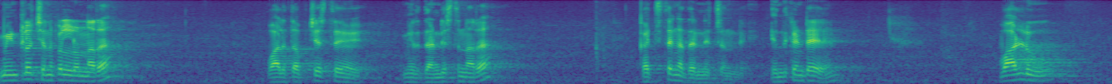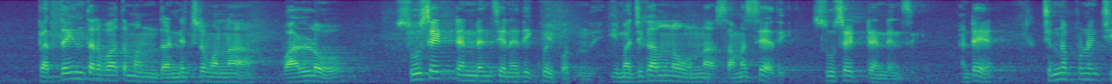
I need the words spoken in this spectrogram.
మీ ఇంట్లో చిన్నపిల్లలు ఉన్నారా? వాళ్ళు తప్పు చేస్తే మీరు దండిస్తున్నారా? ఖచ్చితంగా దండించండి. ఎందుకంటే వాళ్ళు పెద్ద అయిన తర్వాత మనం దండించడం వలన వాళ్ళలో సూసైడ్ టెండెన్సీ అనేది ఎక్కువైపోతుంది. ఈ మధ్యకాలంలో ఉన్న సమస్య అది సూసైడ్ టెండెన్సీ అంటే చిన్నప్పటి నుంచి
